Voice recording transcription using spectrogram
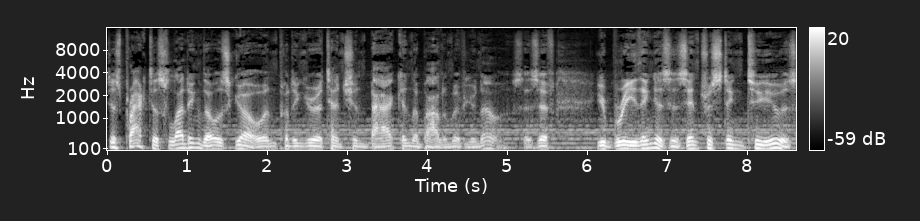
just practice letting those go and putting your attention back in the bottom of your nose, as if your breathing is as interesting to you as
